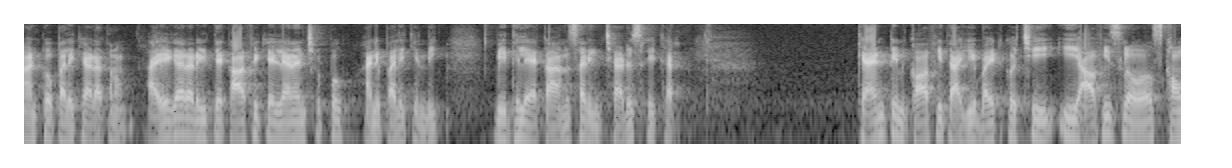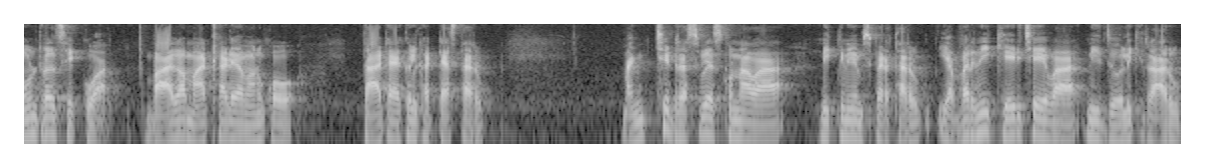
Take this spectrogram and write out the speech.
అంటూ పలికాడు అతను. అయ్యగారు అడిగితే కాఫీకి వెళ్ళానని చెప్పు అని పలికింది. విధి లేక అనుసరించాడు శ్రీకర్. క్యాంటీన్ కాఫీ తాగి బయటకు వచ్చి ఈ ఆఫీస్లో స్కౌండ్రల్స్ ఎక్కువ. బాగా మాట్లాడామనుకో తాటాకులు కట్టేస్తారు. మంచి డ్రెస్ వేసుకున్నావా నిక్ నేమ్స్ పెడతారు. ఎవరినీ కేర్ చేయవా నీ జోలికి రారు.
